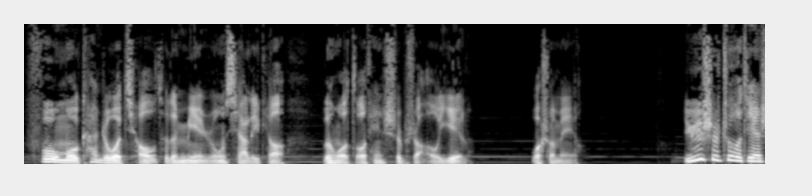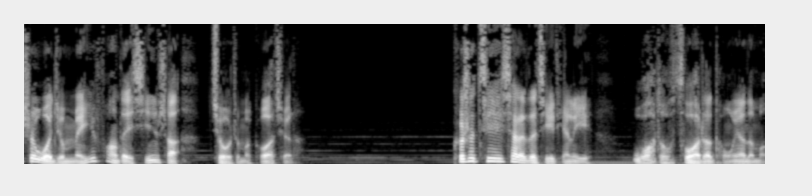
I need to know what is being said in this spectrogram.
父母看着我憔悴的面容，吓了一跳，问我昨天是不是熬夜了。我说没有。于是这件事我就没放在心上，就这么过去了。可是接下来的几天里，我都做着同样的梦，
